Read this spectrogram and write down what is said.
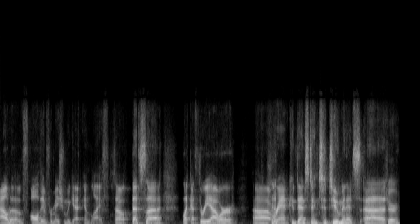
out of all the information we get in life. So that's uh, like a three-hour uh, rant condensed into two minutes. Uh, sure.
